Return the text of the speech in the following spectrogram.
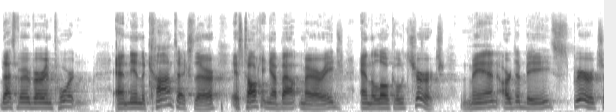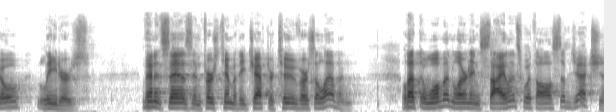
That's very, very important. And in the context there, it's talking about marriage and the local church. Men are to be spiritual leaders. Then it says in 1 Timothy chapter 2 verse 11, let the woman learn in silence with all subjection.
